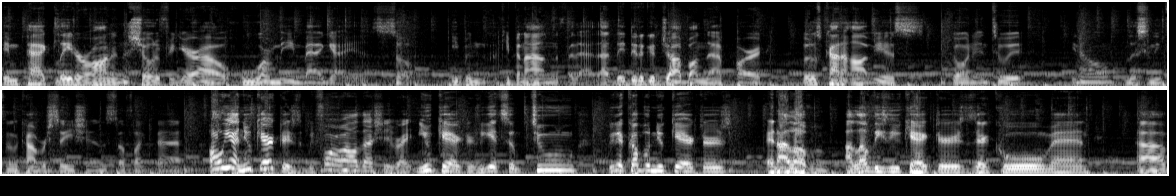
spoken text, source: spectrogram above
impact later on in the show to figure out who our main bad guy is. So keep an keep an eye on for that. They did a good job on that part but it was kind of obvious going into it you know listening to the conversation stuff like that. Oh yeah new characters. Before all that shit right? New characters. We get some two we get a couple new characters and i love them i love these new characters. They're cool man. Uh,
